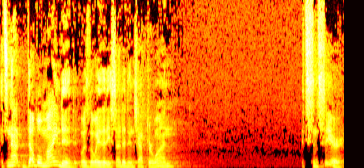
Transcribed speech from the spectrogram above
it's not double minded, was the way that he said it in chapter 1. It's sincere.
